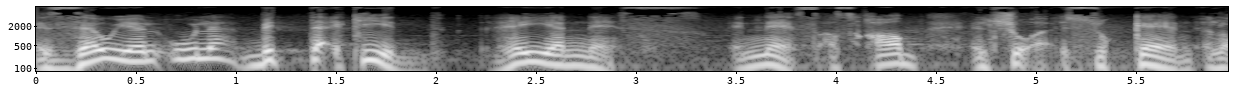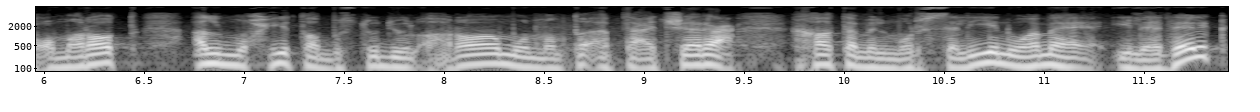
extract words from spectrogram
الزاوية الأولى بالتأكيد هي الناس. الناس أصحاب الشقق السكان العمارات المحيطة باستوديو الأهرام والمنطقة بتاعت شارع خاتم المرسلين وما إلى ذلك.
